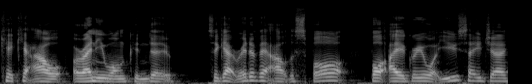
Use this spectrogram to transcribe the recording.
kick it out or anyone can do to get rid of it out of the sport. But I agree with what you say, Jay.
